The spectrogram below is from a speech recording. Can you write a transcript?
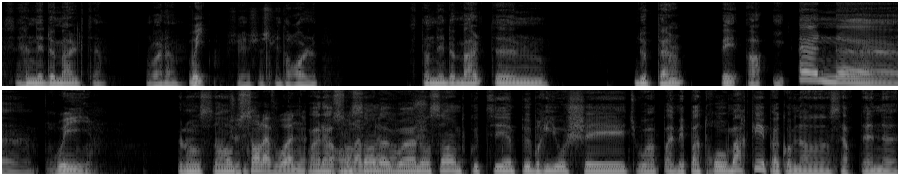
c'est un nez de Malte. Voilà. Oui. Je, je suis drôle. C'est un nez de Malte, euh, de pain, P-A-I-N, Oui. Que l'on sent. Je sens l'avoine. Voilà, Je on sent en l'avoine, on sent un côté un peu brioché, tu vois, pas, mais pas trop marqué, pas comme dans certaines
